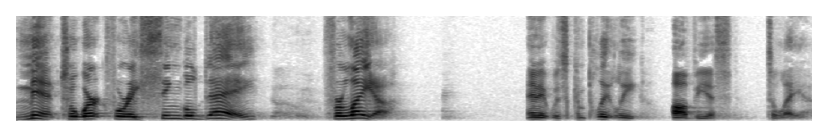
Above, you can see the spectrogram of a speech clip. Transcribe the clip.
meant to work for a single day for Leah. And it was completely obvious to Leah.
